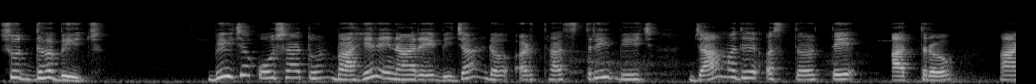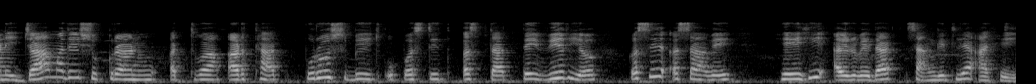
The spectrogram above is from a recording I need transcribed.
शुद्ध बीज बीजकोशातून बाहेर येणारे बीजांड अर्थात स्त्री बीज ज्यामध्ये असतं ते आत्रव आणि ज्यामध्ये शुक्राणू अथवा अर्थात पुरुष बीज उपस्थित असतात ते वीर्य कसे असावे हेही आयुर्वेदात सांगितले आहे.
